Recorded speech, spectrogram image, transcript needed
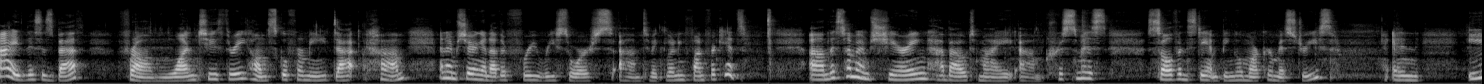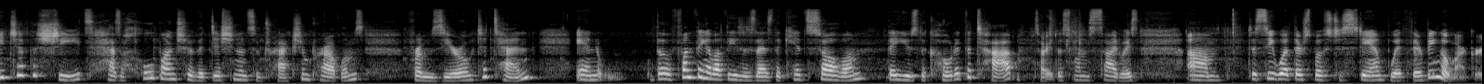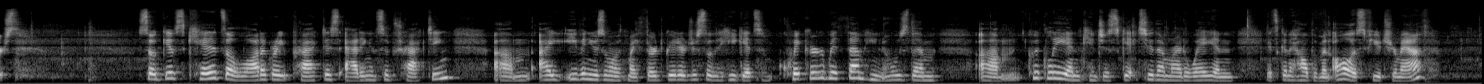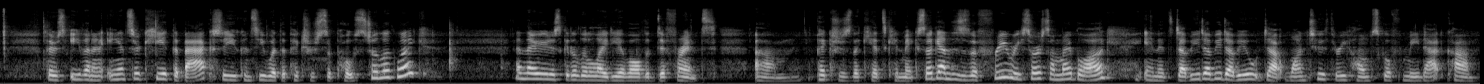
Hi, this is Beth from 123homeschoolforme.com and I'm sharing another free resource um, to make learning fun for kids. Um, this time I'm sharing about my um, Christmas Solve and Stamp Bingo Marker Mysteries. And each of the sheets has a whole bunch of addition and subtraction problems from 0 to 10. And the fun thing about these is as the kids solve them, they use the code at the top, sorry, this one's sideways, um, to see what they're supposed to stamp with their bingo markers. So it gives kids a lot of great practice adding and subtracting. Um, I even use them with my third grader just so that he gets quicker with them. He knows them um, quickly and can just get to them right away, and it's going to help him in all his future math. There's even an answer key at the back so you can see what the picture's supposed to look like. And there you just get a little idea of all the different um, pictures the kids can make. So again, this is a free resource on my blog, and it's www.123homeschoolforme.com.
